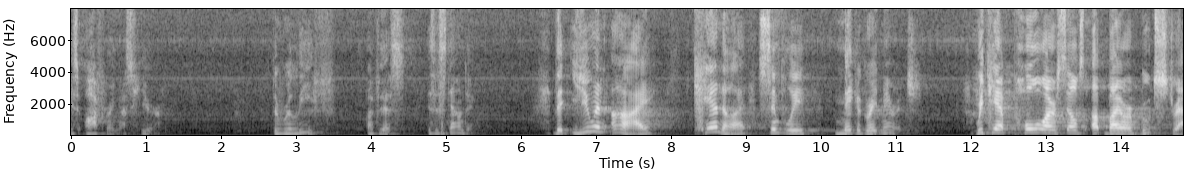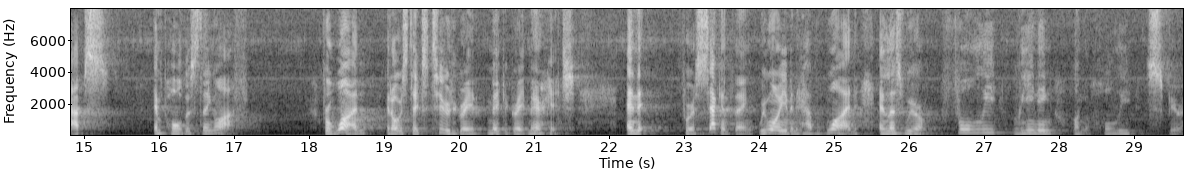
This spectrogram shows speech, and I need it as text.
is offering us here. The relief of this is astounding. That you and I cannot simply make a great marriage. We can't pull ourselves up by our bootstraps and pull this thing off. For one, it always takes two to great, make a great marriage. And for a second thing, we won't even have one unless we are fully leaning on the Holy Spirit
